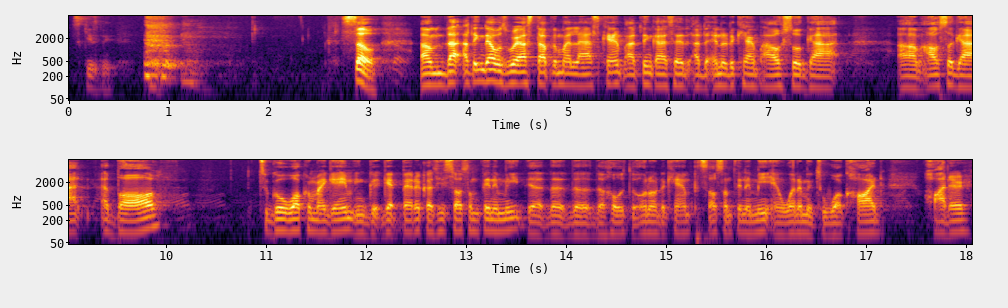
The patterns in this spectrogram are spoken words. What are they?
Excuse me. so, um, that, I think that was where I stopped in my last camp. I think I said at the end of the camp, I also got, um, I also got a ball to go work on my game and get- get better because he saw something in me. The the the the host, the owner of the camp, saw something in me and wanted me to work hard, harder.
